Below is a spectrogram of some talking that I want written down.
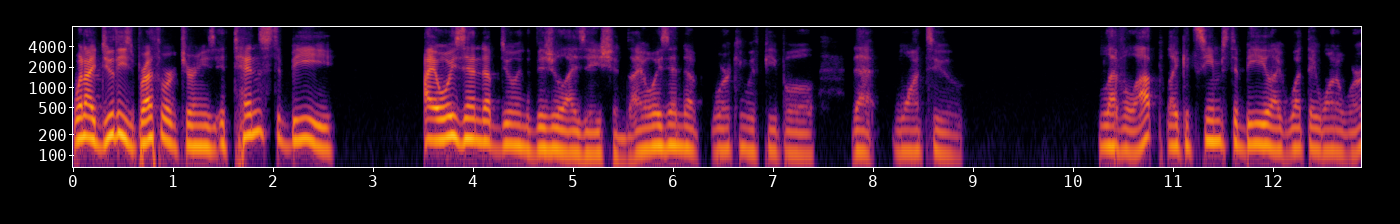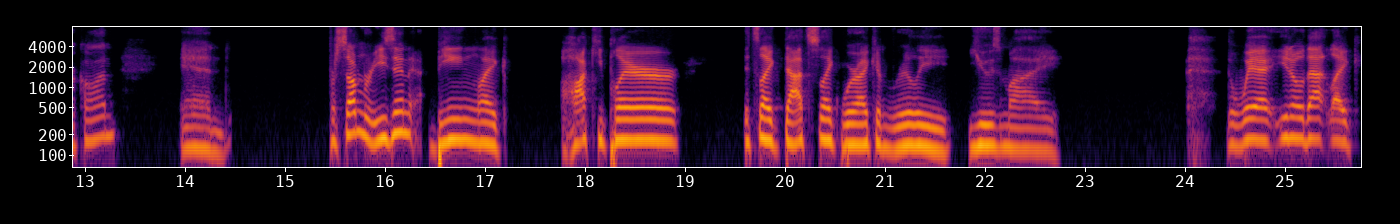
when I do these breathwork journeys, it tends to be I always end up doing the visualizations. I always end up working with people that want to level up. Like it seems to be like what they want to work on. And for some reason, being like a hockey player, it's like that's like where I can really use my the way I, you know, that like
